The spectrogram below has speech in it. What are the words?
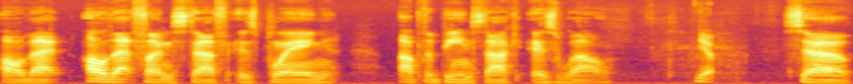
all that all that fun stuff is playing up the beanstalk as well. Yep. So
